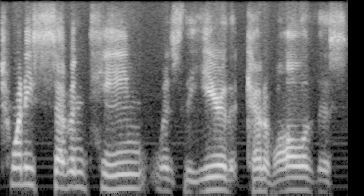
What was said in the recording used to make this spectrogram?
2017 was the year that kind of all of this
